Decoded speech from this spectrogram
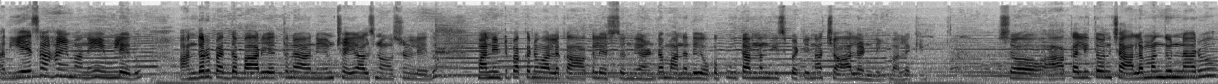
అది ఏ సహాయం అనే ఏం లేదు. అందరూ పెద్ద భారీ ఎత్తున ఏం చేయాల్సిన అవసరం లేదు. మన ఇంటి పక్కన వాళ్ళకి ఆకలిస్తుంది అంటే మనది ఒక పూట అన్నం తీసిపెట్టినా చాలండి వాళ్ళకి. సో ఆకలితో చాలామంది ఉన్నారు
